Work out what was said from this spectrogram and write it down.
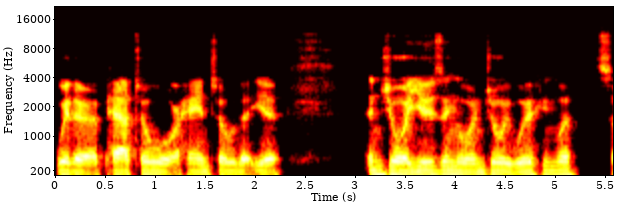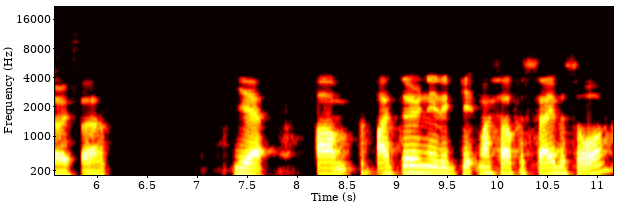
whether a power tool or a hand tool that you enjoy using or enjoy working with so far? Yeah, um, I do need to get myself a saber saw.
